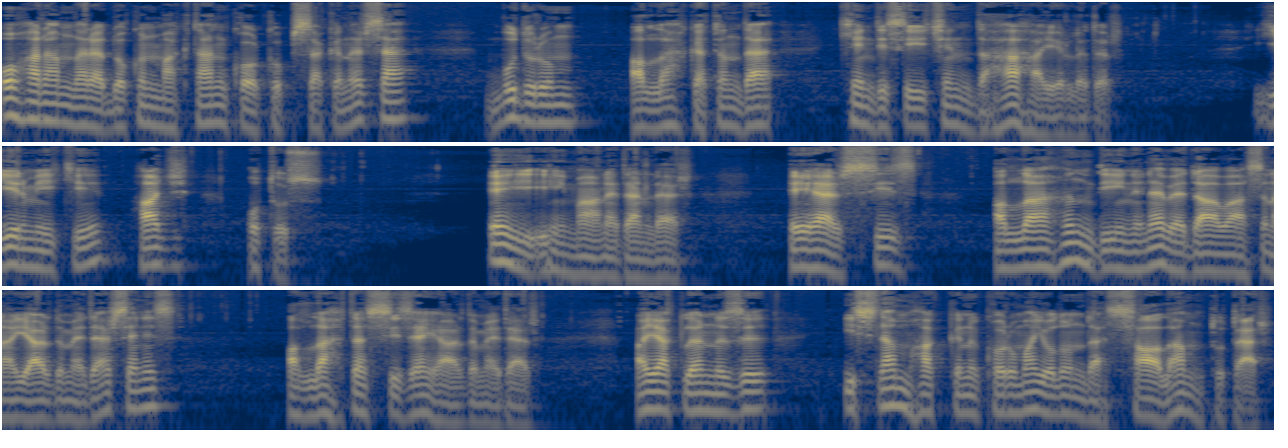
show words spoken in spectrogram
o haramlara dokunmaktan korkup sakınırsa bu durum Allah katında kendisi için daha hayırlıdır. 22 Hac 30 Ey iman edenler! Eğer siz Allah'ın dinine ve davasına yardım ederseniz Allah da size yardım eder. Ayaklarınızı İslam hakkını koruma yolunda sağlam tutar.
